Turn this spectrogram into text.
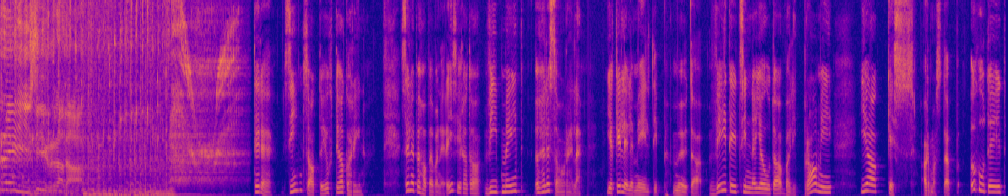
reisirada. tere, siin saatejuht Tea Karin. selle pühapäevane reisirada viib meid ühele saarele ja kellele meeldib mööda veeteed sinna jõuda, valib praami. Ja kes armastab õhuteed,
